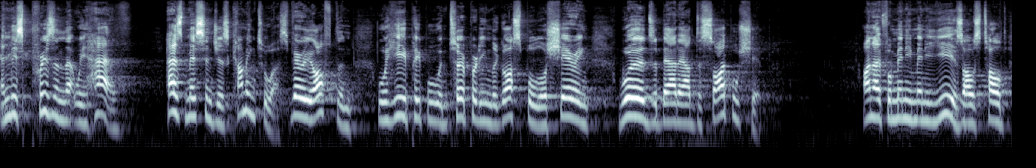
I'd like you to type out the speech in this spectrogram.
And this prison that we have has messengers coming to us. Very often, we'll hear people interpreting the gospel or sharing words about our discipleship. I know for many, many years I was told,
